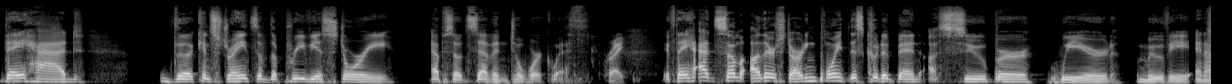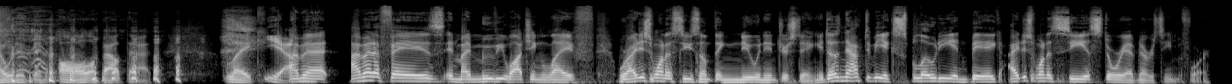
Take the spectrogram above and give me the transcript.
they had the constraints of the previous story episode 7 to work with. Right. If they had some other starting point, this could have been a super weird movie, and I would have been all about that. Like, yeah, I'm at I'm at a phase in my movie watching life where I just want to see something new and interesting. It doesn't have to be explody and big. I just want to see a story I've never seen before.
